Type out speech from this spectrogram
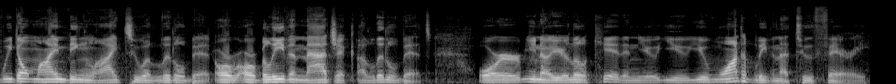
we don't mind being lied to a little bit or, or believe in magic a little bit. Or, you know, you're a little kid and you, you, you want to believe in that tooth fairy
